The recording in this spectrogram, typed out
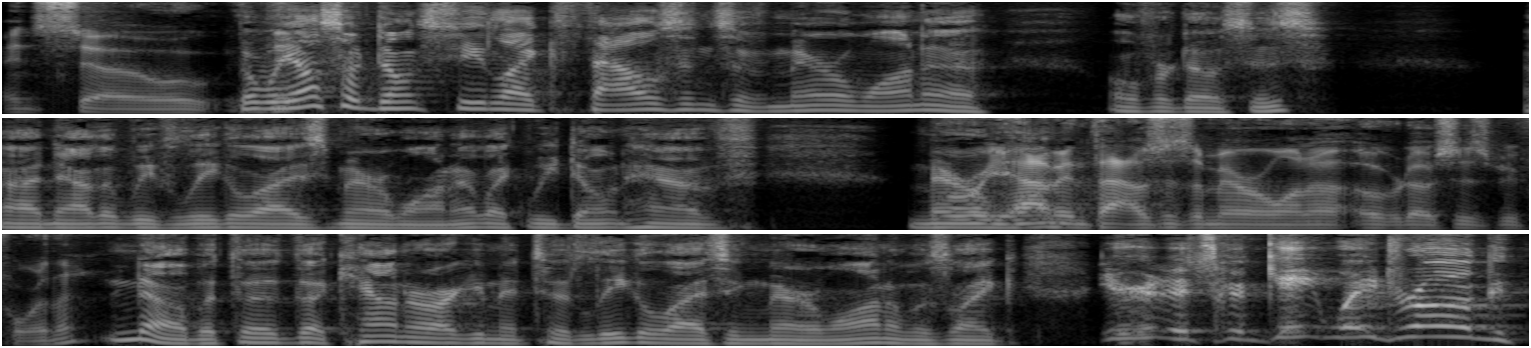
and so but we also don't see like thousands of marijuana overdoses uh, now that we've legalized marijuana like we don't have marijuana were you having thousands of marijuana overdoses before then? No, but the the counter argument to legalizing marijuana was like, You're, it's a gateway drug,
